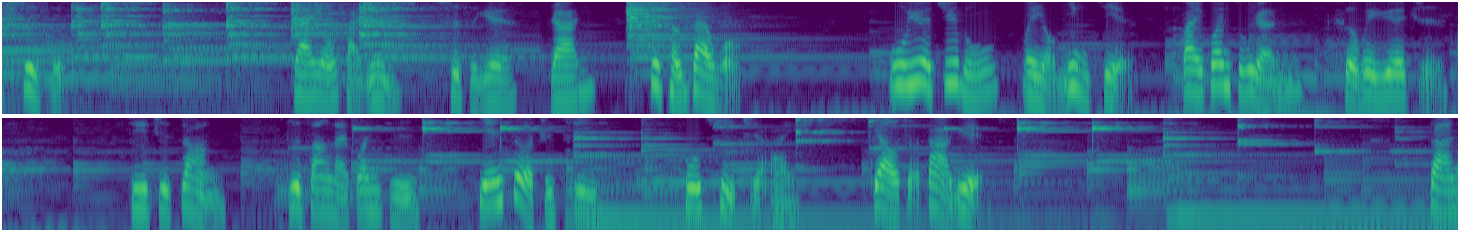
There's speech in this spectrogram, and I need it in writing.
世子。然有反应。世子曰：“然，事成在我。五月居庐，未有命界，百官族人，可谓曰止。及至葬，四方来观之，颜色之凄，哭泣之哀。”吊者大悦。三，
